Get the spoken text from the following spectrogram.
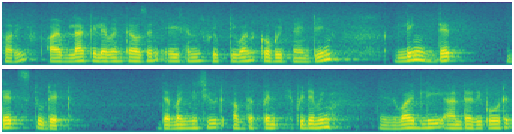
sorry 5,11,851 COVID-19 linked death, deaths to date. The magnitude of the epidemic is widely underreported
